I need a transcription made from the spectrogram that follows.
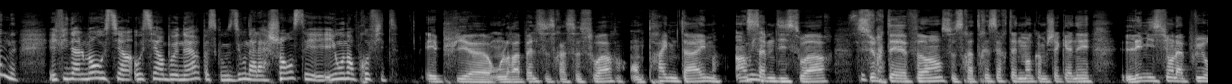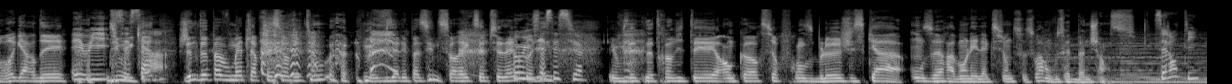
et finalement aussi un aussi un bonheur parce qu'on se dit on a la chance et on en profite. Et puis, euh, on le rappelle, ce sera ce soir en prime time, un samedi soir sur TF1. Ce sera très certainement, comme chaque année, l'émission la plus regardée Et oui, du week-end. Je ne veux pas vous mettre la pression du tout, mais vous allez passer une soirée exceptionnelle, oui, ça sûr. Et vous êtes notre invité encore sur France Bleu jusqu'à 11h avant l'élection de ce soir. On vous souhaite bonne chance. C'est gentil.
